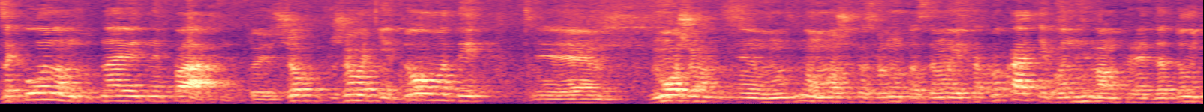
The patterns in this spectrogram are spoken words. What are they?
законом тут навіть не пахне. Тобто жодні доводи. Е, можем, е, ну, можете звернутися до моїх адвокатів, вони вам передадуть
